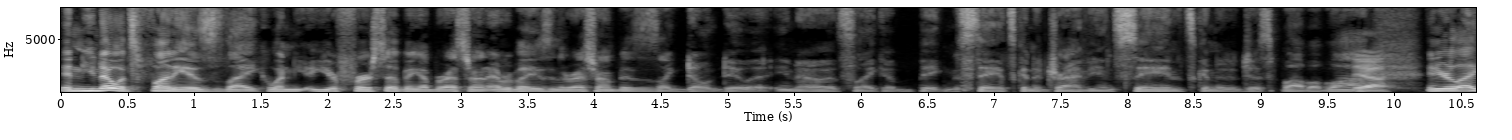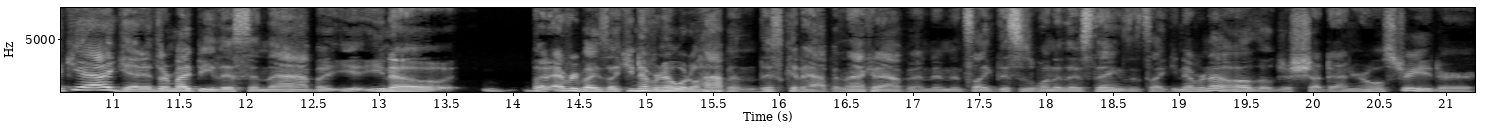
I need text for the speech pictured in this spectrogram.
and you know what's funny is like when you're first opening up a restaurant, everybody's in the restaurant business like, don't do it. You know, it's like a big mistake. It's going to drive you insane. It's going to just blah blah blah. Yeah, And you're like, yeah, I get it. There might be this and that, but you, you know, but everybody's like, you never know what'll happen. This could happen. That could happen. And it's like, this is one of those things. It's like, you never know. Oh, they'll just shut down your whole street or,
